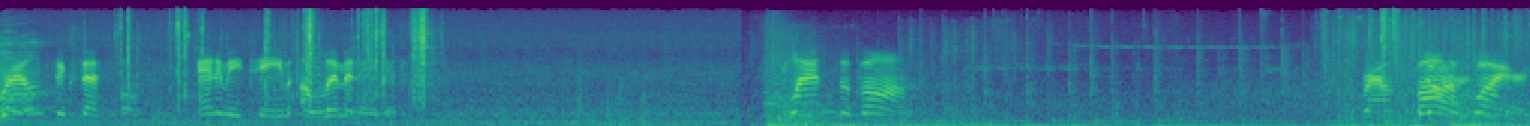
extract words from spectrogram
Round successful. Enemy team eliminated. Plant the bomb. Round bomb acquired.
